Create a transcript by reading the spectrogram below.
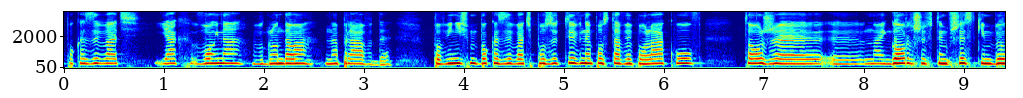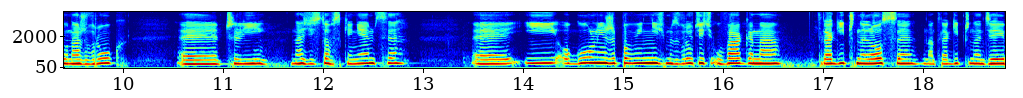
pokazywać, jak wojna wyglądała naprawdę. Powinniśmy pokazywać pozytywne postawy Polaków, to, że y, najgorszy w tym wszystkim był nasz wróg, y, czyli nazistowskie Niemcy. y, i ogólnie, że powinniśmy zwrócić uwagę na tragiczne losy, na tragiczne dzieje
